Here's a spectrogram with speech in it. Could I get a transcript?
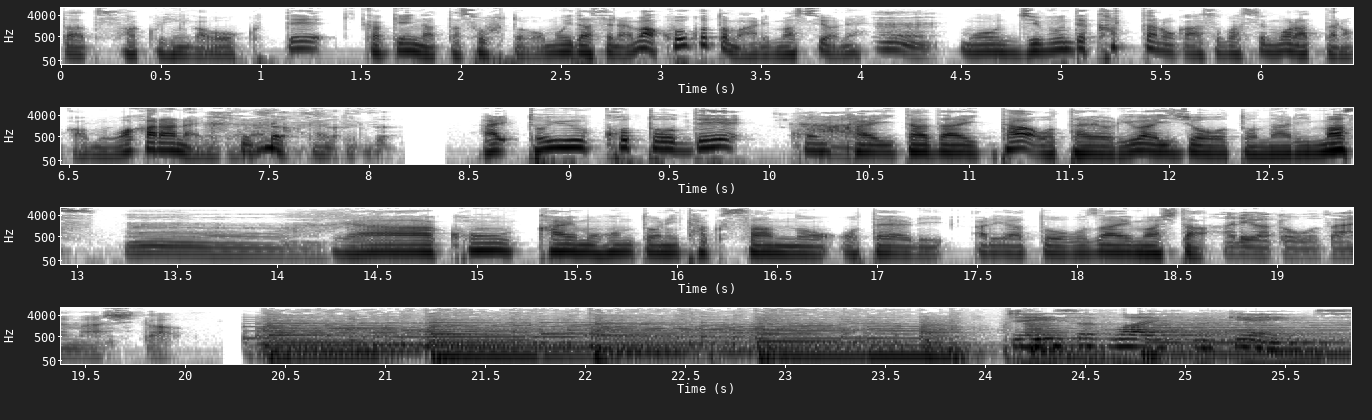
た作品が多くて、きっかけになったソフトが思い出せない。まあこういうこともありますよね。うん。もう自分で買ったのか遊ばせてもらったのかもうわからないみたいなねそうそうそう。はい。ということで、今回いただいたお便りは以上となります。うーん。いやー、今回も本当にたくさんのお便りありがとうございました。ありがとうございました。Days of Life with Games.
